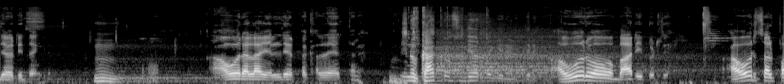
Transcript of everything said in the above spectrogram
ದೇವ್ರಿದ್ದಂಗೆ. ಹ್ಮ್. ಅವರೆಲ್ಲ ಎಲ್ಲಿ ಇರ್ಬೇಕಲ್ಲ ಇರ್ತಾರೆ. ಇನ್ನು ಕಾಕ್ರೋಚ್ ಸುದೀವ್ರ ಅವ್ರ ಬಗ್ಗೆ ಏನ್ ಹೇಳ್ತೀರಿ? ಅವರು ಭಾರಿ ಬಿಡ್ರಿ. ಅವ್ರು ಸ್ವಲ್ಪ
